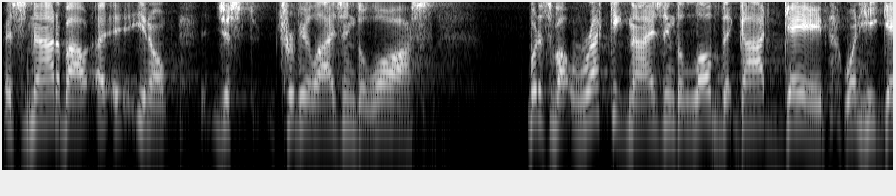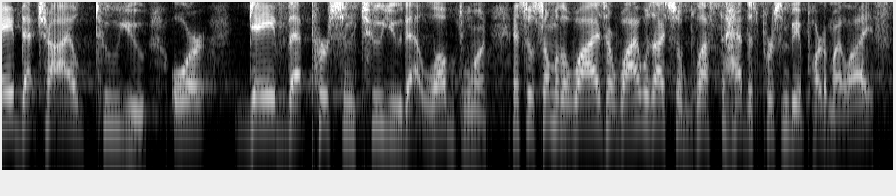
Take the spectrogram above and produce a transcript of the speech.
It's not about, uh, you know, just trivializing the loss. But it's about recognizing the love that God gave when He gave that child to you or gave that person to you, that loved one. And so some of the whys are why was I so blessed to have this person be a part of my life?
